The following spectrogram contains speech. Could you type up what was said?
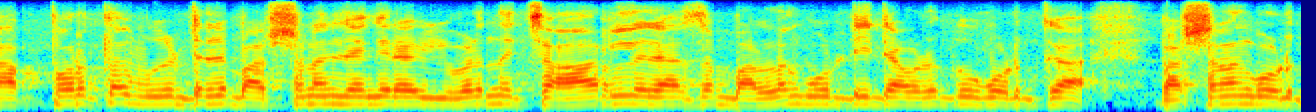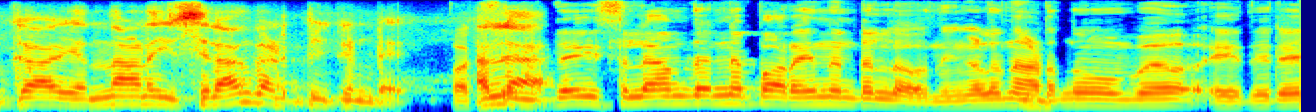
അപ്പുറത്തെ വീട്ടിൽ ഭക്ഷണം ഇല്ലെങ്കിൽ ഇവിടുന്ന് ചാറിൽ രാസം വെള്ളം കൂട്ടിയിട്ട് അവിടേക്ക് കൊടുക്കുക ഭക്ഷണം കൊടുക്കുക എന്നാണ് ഇസ്ലാം പഠിപ്പിക്കുന്നത് അല്ല. ഇത് ഇസ്ലാം തന്നെ പറയുന്നുണ്ടല്ലോ നിങ്ങൾ നടന്നു പോകുമ്പോ എതിരെ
